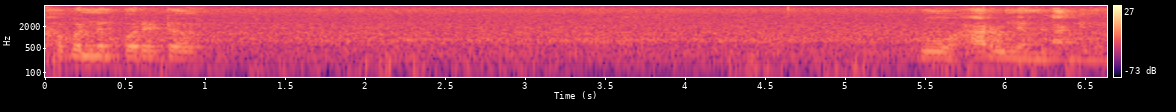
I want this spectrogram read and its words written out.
ખબર ન પડે તો બહુ સારું ને એમ લાગે ને.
